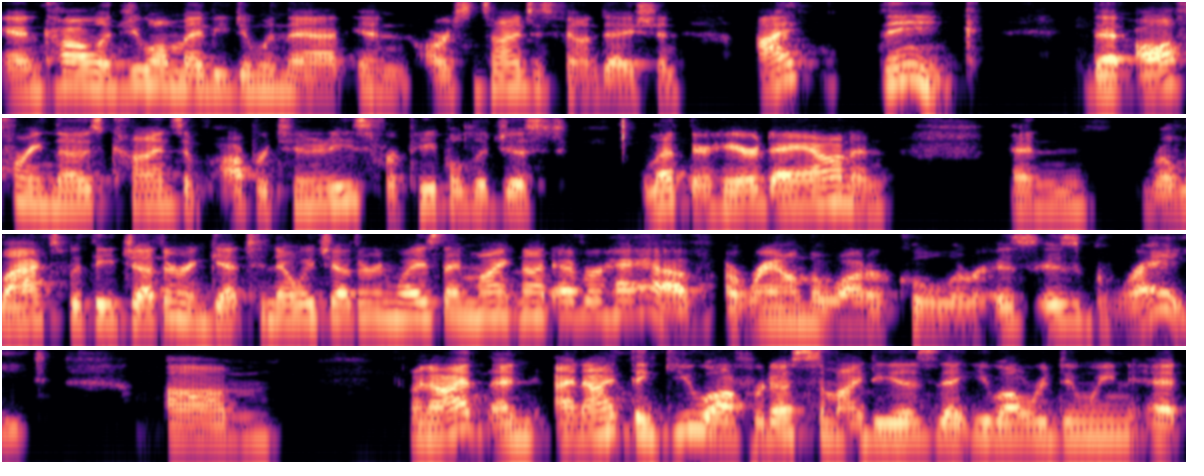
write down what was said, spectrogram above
And Collins, you all may be doing that in Arts and Sciences Foundation. I think that offering those kinds of opportunities for people to just let their hair down and and relax with each other and get to know each other in ways they might not ever have around the water cooler is is great. Um, and I and, and I think you offered us some ideas that you all were doing at,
